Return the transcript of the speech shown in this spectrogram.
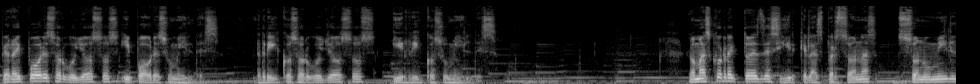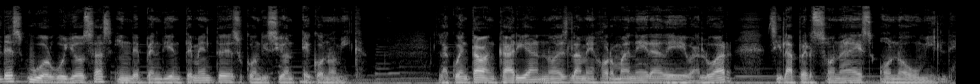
pero hay pobres orgullosos y pobres humildes ricos orgullosos y ricos humildes. Lo más correcto es decir que las personas son humildes u orgullosas independientemente de su condición económica. La cuenta bancaria no es la mejor manera de evaluar si la persona es o no humilde.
